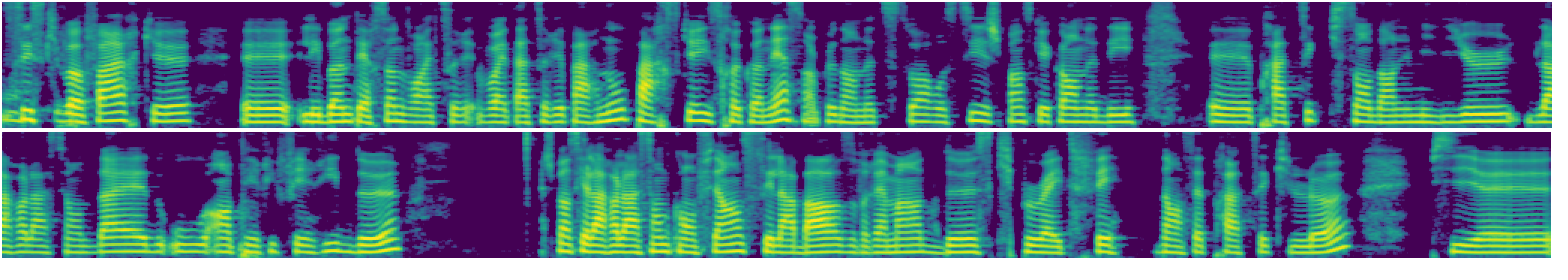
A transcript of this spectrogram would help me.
C'est ce qui va faire que euh, les bonnes personnes vont, vont être attirées par nous parce qu'ils se reconnaissent un peu dans notre histoire aussi. Je pense que quand on a des euh, pratiques qui sont dans le milieu de la relation d'aide ou en périphérie de, je pense que la relation de confiance, c'est la base vraiment de ce qui peut être fait dans cette pratique-là. Puis, euh,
